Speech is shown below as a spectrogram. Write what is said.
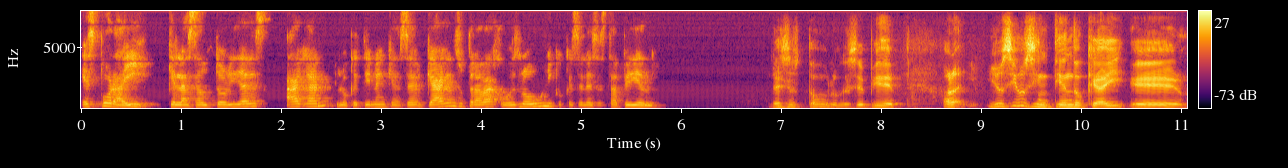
Es por ahí que las autoridades hagan lo que tienen que hacer, que hagan su trabajo, es lo único que se les está pidiendo. Eso es todo lo que se pide. Ahora, yo sigo sintiendo que hay eh,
